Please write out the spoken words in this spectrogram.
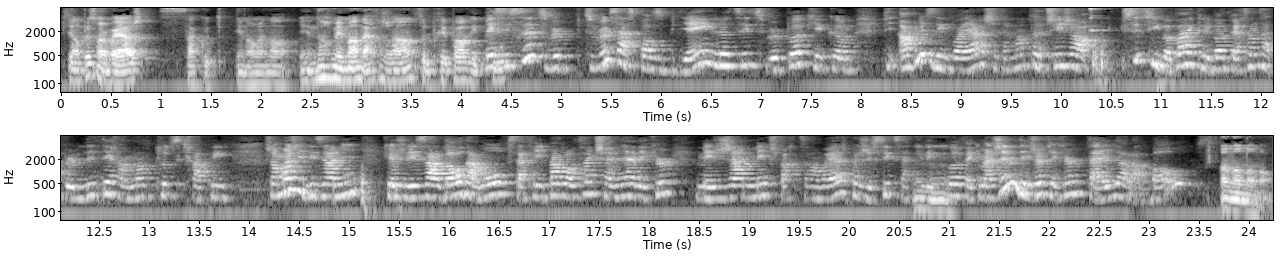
puis en plus, un voyage, ça coûte énormément, énormément d'argent, tu le prépares et tout. Mais c'est ça, tu veux, tu veux que ça se passe bien, là, tu sais, tu veux pas que comme... Puis en plus des voyages, c'est tellement touché, genre, si tu y vas pas avec les bonnes personnes, ça peut littéralement tout scraper. Genre moi, j'ai des amis que je les adore d'amour, puis ça fait hyper longtemps que je suis amie avec eux, mais jamais je partirai en voyage parce que je sais que ça clique Mhm. pas. Fait qu'imagine déjà quelqu'un que eu à la base, Ah non, non, non,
